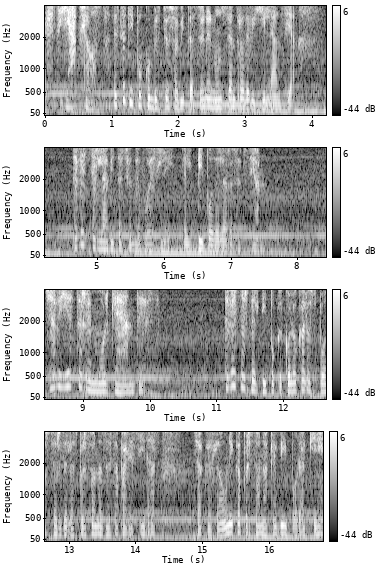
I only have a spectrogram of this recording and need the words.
¿Qué diablos? Este tipo convirtió su habitación en un centro de vigilancia. Debe ser la habitación de Wesley, el tipo de la recepción. Ya vi este remolque antes. Debe ser del tipo que coloca los pósters de las personas desaparecidas, ya que es la única persona que vi por aquí.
